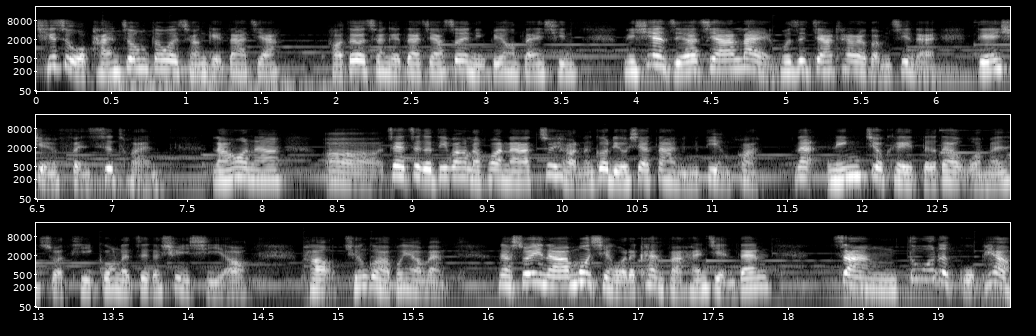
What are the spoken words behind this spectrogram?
其实我盘中都会传给大家，好，都会传给大家，所以你不用担心。你现在只要加 Line 或者加 Telegram 进来，点选粉丝团。然后呢，呃，在这个地方的话呢，最好能够留下大名电话，那您就可以得到我们所提供的这个讯息哦。好，全国好朋友们，那所以呢，目前我的看法很简单，涨多的股票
